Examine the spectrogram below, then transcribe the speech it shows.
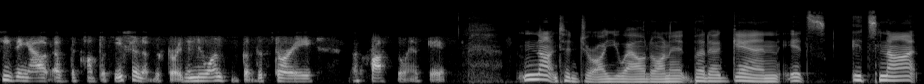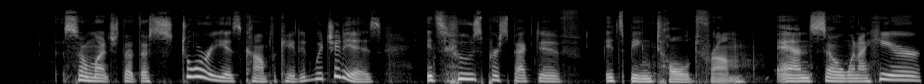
teasing out of the complication of the story, the nuances of the story across the landscape not to draw you out on it, but again, it's it's not so much that the story is complicated, which it is. It's whose perspective it's being told from. And so when I hear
